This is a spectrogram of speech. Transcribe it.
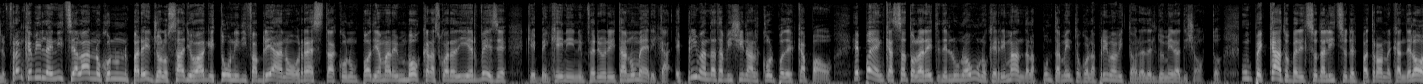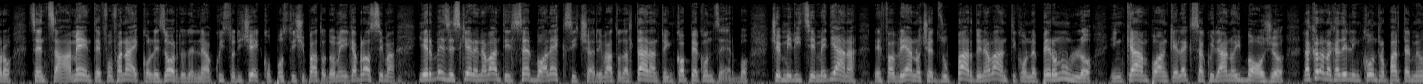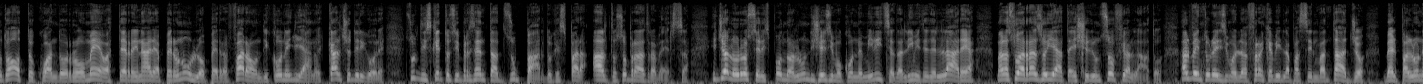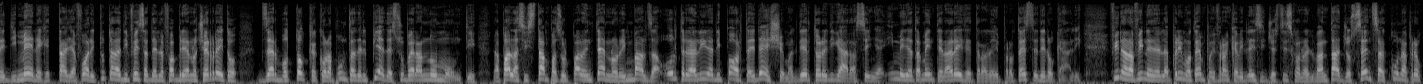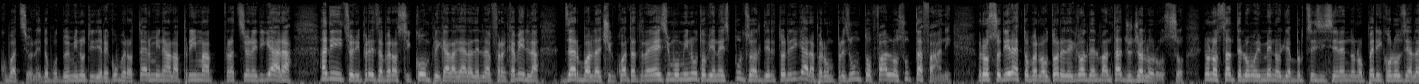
Il Francavilla inizia l'anno con un pareggio allo stadio Aghetoni di Fabriano, resta con un po' di amaro in bocca la squadra di Iervese, che benché in inferiorità numerica è prima andata vicina al colpo del KO e poi ha incassato la rete dell'1-1 che rimanda l'appuntamento con la prima vittoria del 2018. Un peccato per il sodalizio del patron Candeloro, senza Amente e Fofanà e con l'esordio del neoacquisto di Cecco posticipato domenica prossima, Iervese schiera in avanti il serbo Alexic arrivato dal Taranto in coppia con Zerbo. C'è Milizia in mediana, nel Fabriano c'è Zuppa Leopardo in avanti con Peronullo, in campo anche l'ex aquilano Ibojo. La cronaca dell'incontro parte al minuto 8 quando Romeo atterra in area Peronullo per Farondi, Conegliano e calcio di rigore. Sul dischetto si presenta Zuppardo che spara alto sopra la traversa. I giallorossi rispondono all'undicesimo con Milizia dal limite dell'area, ma la sua rasoiata esce di un soffio al lato. Al ventunesimo il Francavilla passa in vantaggio. Bel pallone di Mele che taglia fuori tutta la difesa del Fabriano Cerreto. Zerbo tocca con la punta del piede superando Monti. La palla si stampa sul palo interno, rimbalza oltre la linea di porta ed esce, ma il direttore di gara assegna immediatamente la rete tra le proteste dei locali. Fino alla fine del primo tempo i francavillesi gestiscono il vantaggio senza alcuna preoccupazione. Dopo due minuti di recupero termina la prima frazione di gara. Ad inizio ripresa però si complica la gara del Francavilla. Zerbo al 53 minuto viene espulso dal direttore di gara per un presunto fallo su Tafani. Rosso diretto per l'autore del gol del vantaggio giallo-rosso. Nonostante l'uomo in meno, gli abruzzesi si rendono pericolosi al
